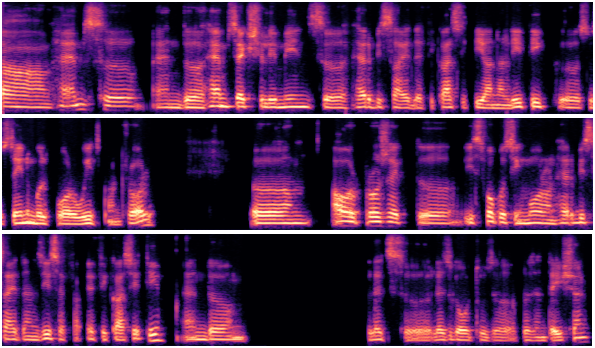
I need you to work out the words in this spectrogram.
uh, HEMS, uh, and uh, HEMS actually means uh, herbicide efficacy analytic, uh, sustainable for weed control. Um, our project uh, is focusing more on herbicide and this eff efficacy. And um, let's let's go to the presentation.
